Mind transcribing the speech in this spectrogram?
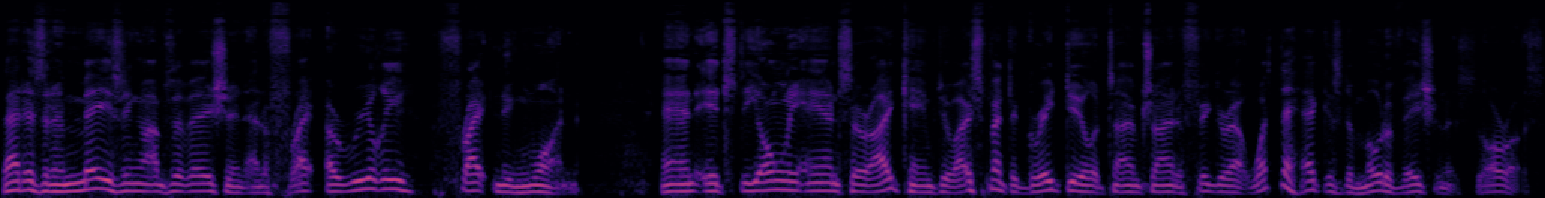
That is an amazing observation and a, fri- a really frightening one. And it's the only answer I came to. I spent a great deal of time trying to figure out what the heck is the motivation of Soros,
